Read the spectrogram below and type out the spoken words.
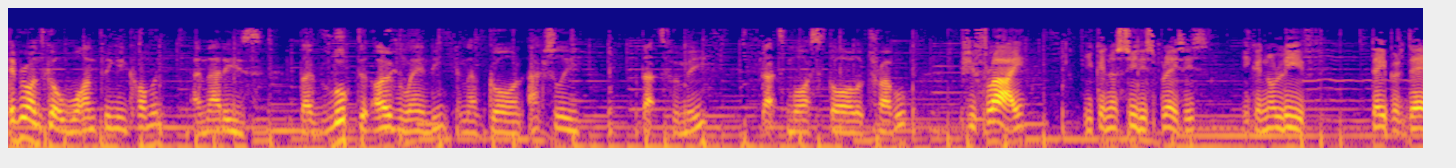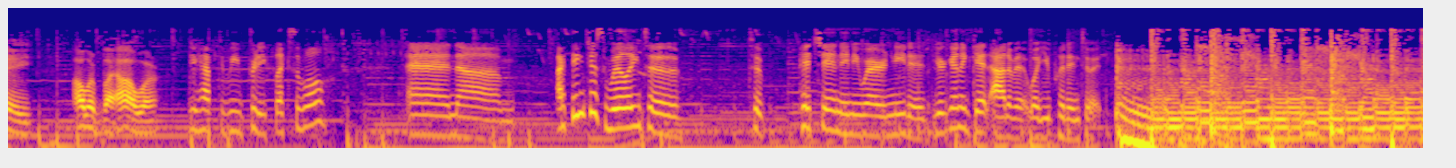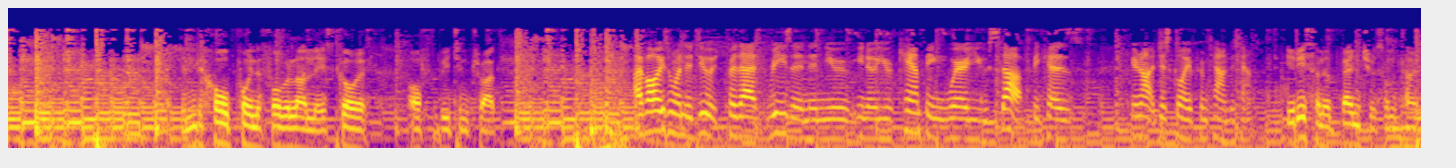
everyone's got one thing in common, and that is they've looked at overlanding and they've gone, actually, that's for me. That's my style of travel. If you fly, you cannot see these places. You cannot live day per day, hour by hour. You have to be pretty flexible, and um, I think just willing to to pitch in anywhere needed. You're going to get out of it what you put into it. whole point of overlanding is going off the beaten track. I've always wanted to do it for that reason, and you you know you're camping where you stop because you're not just going from town to town. It is an adventure sometimes.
